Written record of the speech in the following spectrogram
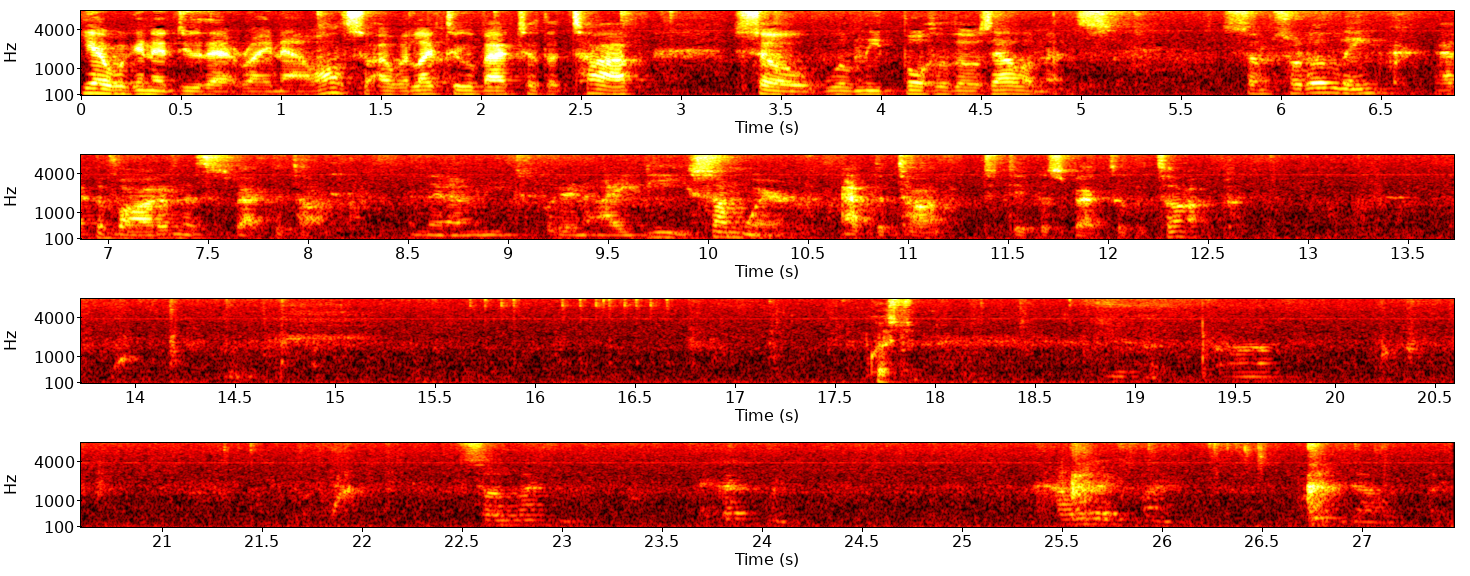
Yeah, we're going to do that right now also. I would like to go back to the top, so we'll need both of those elements. Some sort of link at the bottom that says back to top. And then i'm need to put an ID somewhere at the top to take us back to the top. Question? Yeah, um, so my, I got my, how would I find, break down, like,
